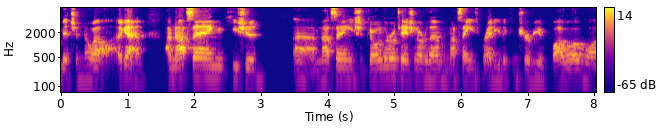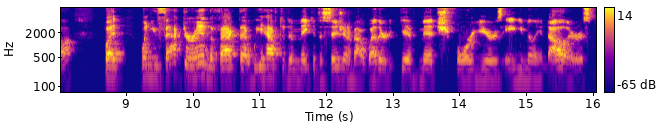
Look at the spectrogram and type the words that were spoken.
Mitch and Noel. Again, I'm not saying he should Uh, I'm not saying he should go into the rotation over them. I'm not saying he's ready to contribute. Blah blah blah. But when you factor in the fact that we have to make a decision about whether to give Mitch four years, eighty million dollars,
